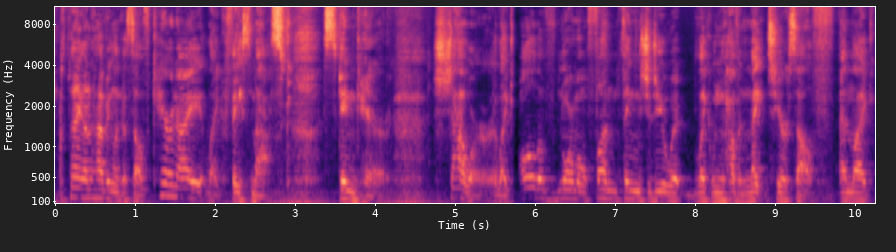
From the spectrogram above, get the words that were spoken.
I was planning on having like a self care night, like face mask, skincare, shower, like all of normal fun things you do with like when you have a night to yourself. And like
